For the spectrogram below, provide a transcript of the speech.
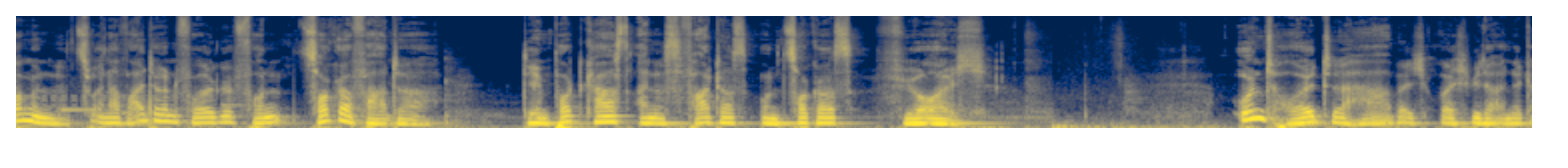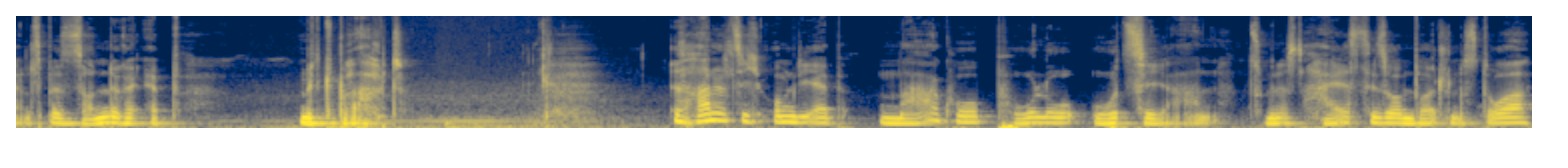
Willkommen zu einer weiteren Folge von Zockervater, dem Podcast eines Vaters und Zockers für euch. Und heute habe ich euch wieder eine ganz besondere App mitgebracht. Es handelt sich um die App Marco Polo Ozean. Zumindest heißt sie so im deutschen Store.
